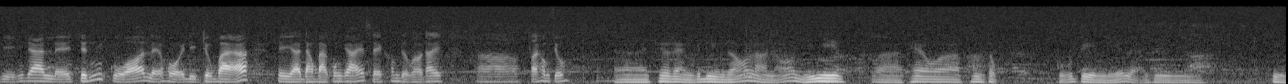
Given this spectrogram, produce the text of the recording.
diễn ra lễ chính của lễ hội Điện Trường Bà thì à, đàn bà con gái sẽ không được vào đây. À, phải không chú? À, thưa rằng cái điều đó là nó dĩ nhiên và theo à, phong tục của truyền nghĩa lệ thì truyền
